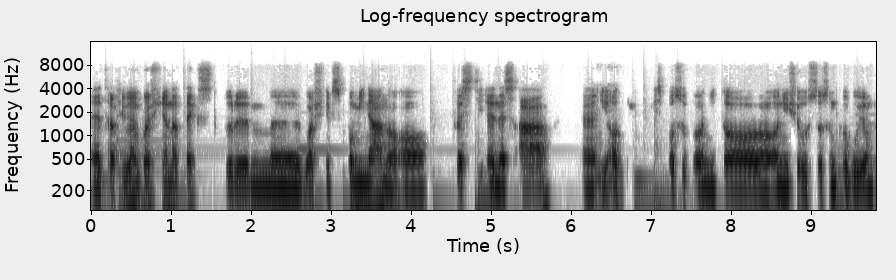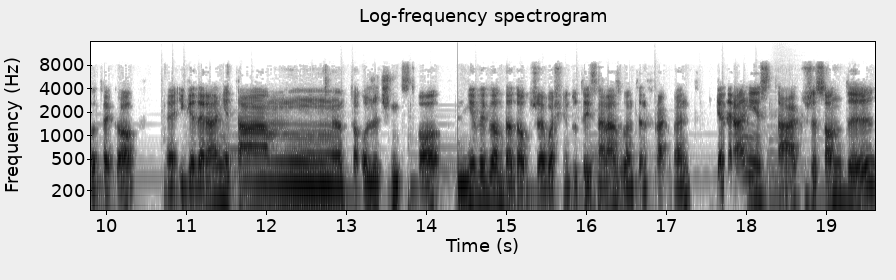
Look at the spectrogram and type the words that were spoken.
e, trafiłem właśnie na tekst, w którym e, właśnie wspominano o kwestii NSA e, i o Mhm. tym, w jaki sposób oni to, oni się ustosunkowują do tego. E, I generalnie ta, mm, to orzecznictwo nie wygląda dobrze. Właśnie tutaj znalazłem ten fragment. Generalnie jest tak, że sądy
